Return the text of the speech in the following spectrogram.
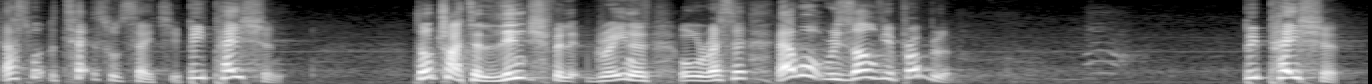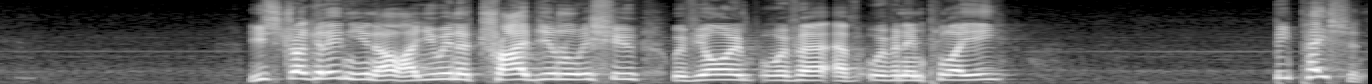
That's what the text would say to you. Be patient. Don't try to lynch Philip Green and all the rest of it. That won't resolve your problem. Be patient. You struggling? You know, are you in a tribunal issue with, your, with, a, with an employee? Be patient.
